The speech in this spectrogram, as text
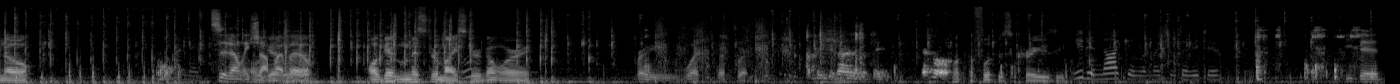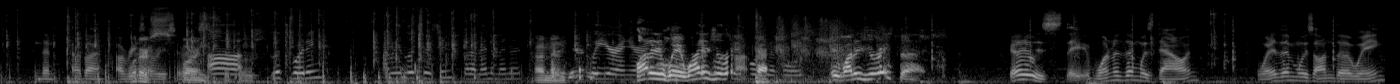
No. I'm. Accidentally I'll shot my bow. I'll get Mr. Meister. Don't worry. Bro, what the flip? What the flip is crazy. You did not kill him, Meister 32. He did. And then hold on, I'll race, What I'll are race, I'll sparring race. Uh, let's voting. I mean, let's racing, but I'm in a minute. I'm in. Wait, you're in. You're Why in. did wait? Why did you race that? Hey, why did you race that? Guys, they one of them was down, one of them was on the wing,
